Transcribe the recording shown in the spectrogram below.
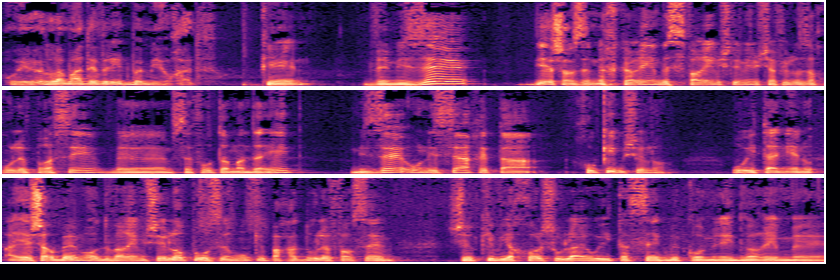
הוא למד עברית במיוחד. כן, ומזה, יש על זה מחקרים וספרים שלמים שאפילו זכו לפרסים בספרות המדעית, מזה הוא ניסח את החוקים שלו. הוא התעניין, יש הרבה מאוד דברים שלא פורסמו כי פחדו לפרסם, שכביכול שאולי הוא יתעסק בכל מיני דברים אה,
